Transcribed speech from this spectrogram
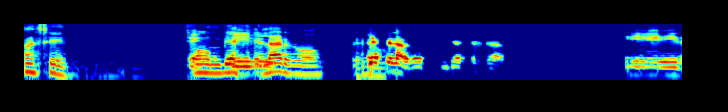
Ah, sí. un viaje largo. Un viaje largo, un viaje largo. Y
